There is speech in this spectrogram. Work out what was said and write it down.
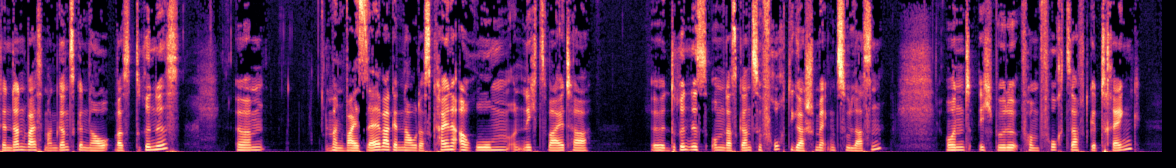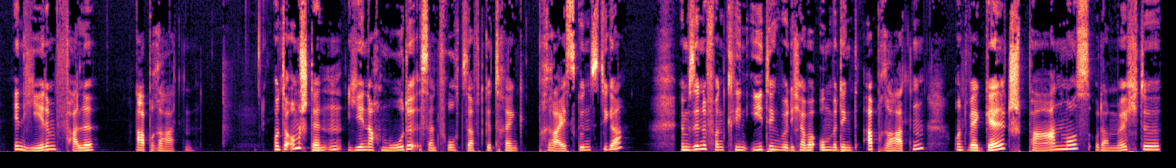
denn dann weiß man ganz genau, was drin ist. Ähm, man weiß selber genau, dass keine Aromen und nichts weiter äh, drin ist, um das Ganze fruchtiger schmecken zu lassen. Und ich würde vom Fruchtsaftgetränk in jedem Falle abraten. Unter Umständen, je nach Mode, ist ein Fruchtsaftgetränk preisgünstiger im Sinne von Clean Eating würde ich aber unbedingt abraten und wer Geld sparen muss oder möchte,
